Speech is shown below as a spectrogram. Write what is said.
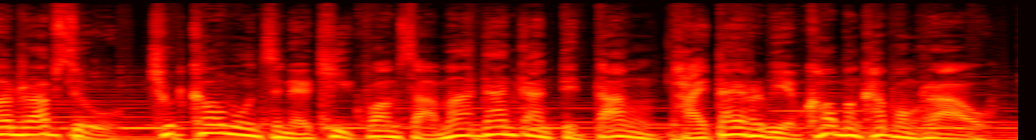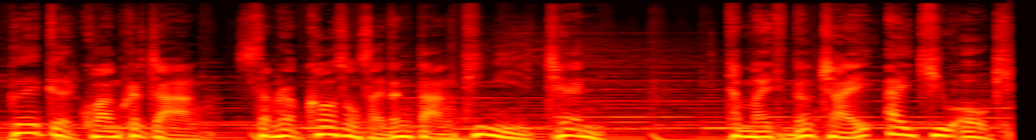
ต้อนรับสู่ชุดข้อมูลเสนอขีดความสามารถด้านการติดตั้ง ภายใต้ระเบียบข้อบังคับของเรา เพื่อให้เกิดความกระจ่างสำหรับข้อสงสัยต่างๆ ที่มี เช่นทำไมถึงต้องใช้ IQOQ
